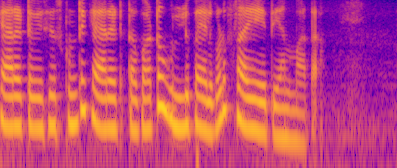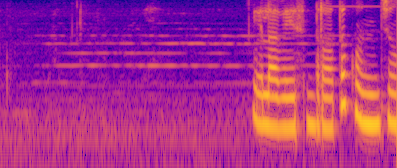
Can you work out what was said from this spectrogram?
క్యారెట్ వేసేసుకుంటే క్యారెట్తో పాటు ఉల్లిపాయలు కూడా ఫ్రై అవుతాయి అన్నమాట. ఇలా వేసిన తర్వాత కొంచెం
